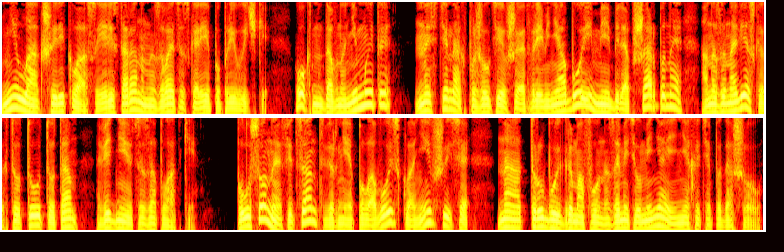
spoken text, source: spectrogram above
не luxury -класса, и рестораном называется скорее по привычке. Окна давно не мыты, на стенах пожелтевшие от времени обои, мебель обшарпанная, а на занавесках то тут, то там виднеются заплатки. Полусонный официант, вернее половой, склонившийся над трубой граммофона, заметил меня и нехотя подошел.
